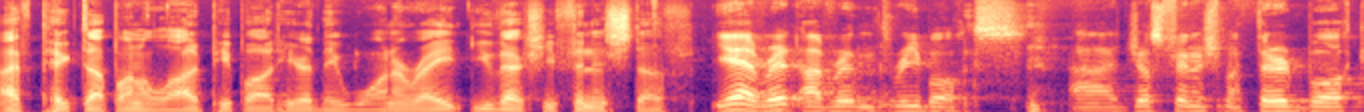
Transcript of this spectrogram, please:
I've picked up on a lot of people out here they want to write. You've actually finished stuff. Yeah, I've written three books. Uh, just finished my third book,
